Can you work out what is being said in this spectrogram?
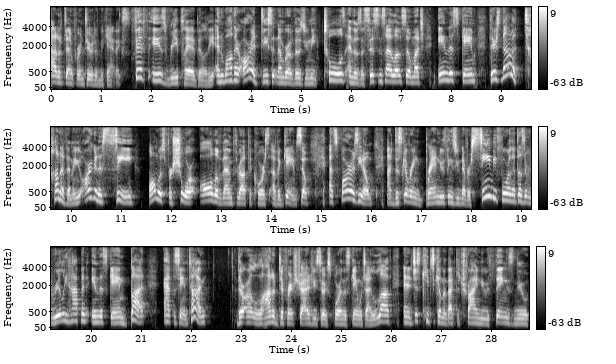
out of 10 for intuitive mechanics. Fifth is replayability. And while there are a decent number of those unique tools and those assistants I love so much in this game, there's not a ton of them. And you are going to see almost for sure all of them throughout the course of a game. So, as far as you know, uh, discovering brand new things you've never seen before, that doesn't really happen in this game. But at the same time, there are a lot of different strategies to explore in this game, which I love, and it just keeps you coming back to try new things, new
